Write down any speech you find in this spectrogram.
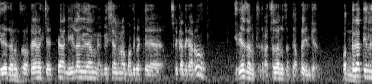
ఇదే జరుగుతుంది. ఒకవేళ చర్చ నీళ్ళ విధానం విషయంలో మొదలు పెట్టే శ్రీకాంత్ గారు ఇదే జరుగుతుంది. రచ్చ జరుగుతుంది తప్ప ఏం లేదు. కొత్తగా దీనిలో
